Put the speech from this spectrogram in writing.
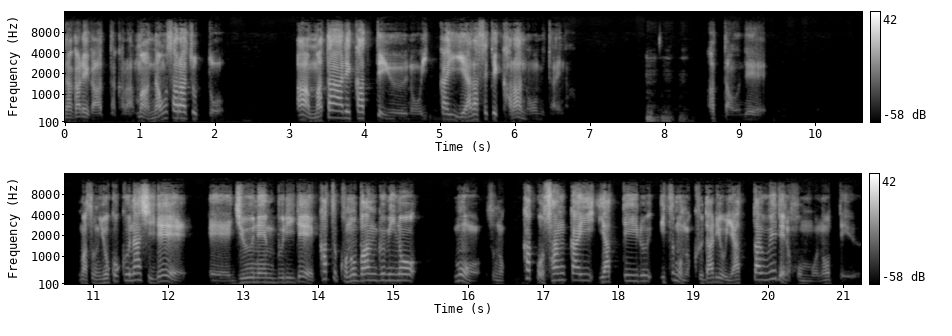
流れがあったから、まあなおさらちょっと、ああ、またあれかっていうのを一回やらせてからのみたいな。あったので、まあその予告なしで、えー10年ぶりで、かつこの番組の、もうその過去3回やっているいつもの下りをやった上での本物っていう。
